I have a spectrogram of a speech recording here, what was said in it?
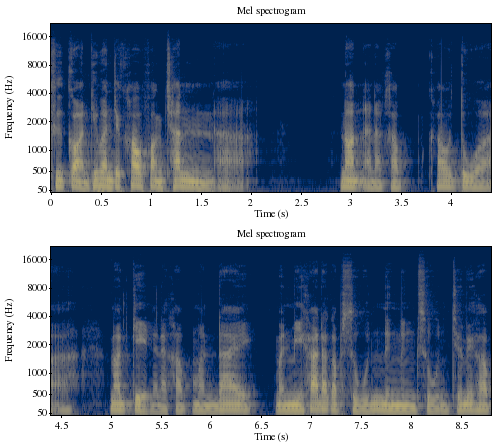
คือก่อนที่มันจะเข้าฟังก์ชันอ่า not นะครับ เข้าตัว not gate นะครับ มันได้ มันมีค่าเท่ากับ 0 1 1 0 ใช่ไหมครับ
